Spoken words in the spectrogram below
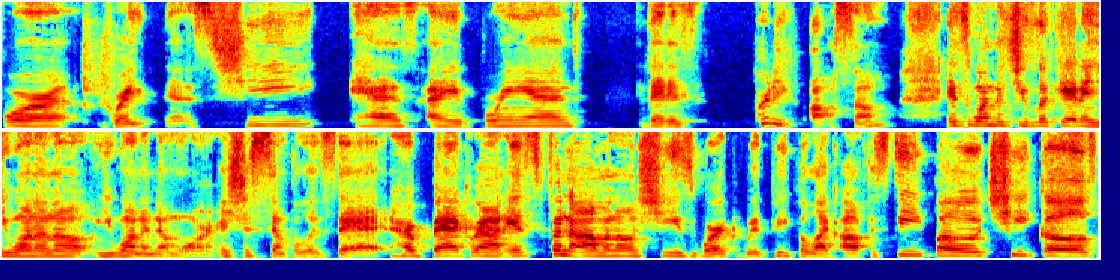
for greatness. She has a brand that is pretty awesome. It's one that you look at and you want to know you want to know more. It's just simple as that. Her background is phenomenal. She's worked with people like Office Depot, Chico's,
